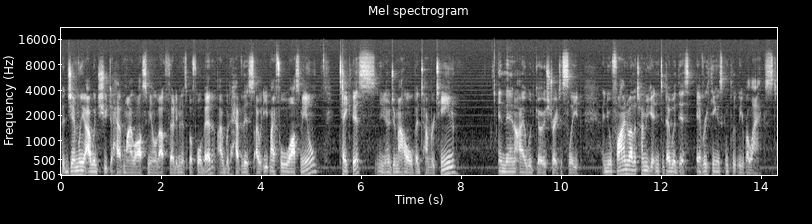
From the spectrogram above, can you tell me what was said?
but generally, I would shoot to have my last meal about 30 minutes before bed. I would have this, I would eat my full last meal, take this, you know, do my whole bedtime routine, and then I would go straight to sleep. And you'll find by the time you get into bed with this, everything is completely relaxed.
